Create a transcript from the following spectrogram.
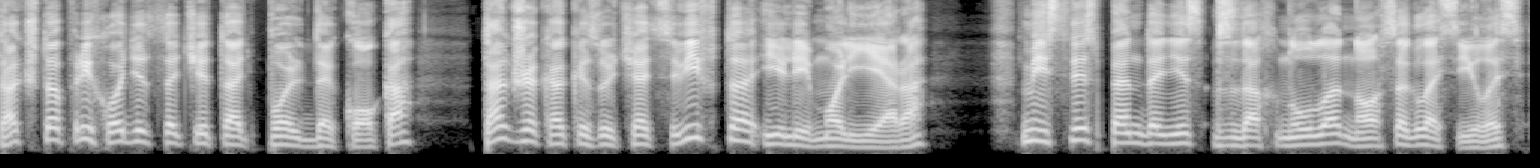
так что приходится читать Поль де Кока, так же, как изучать Свифта или Мольера. Миссис Пенденис вздохнула, но согласилась.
